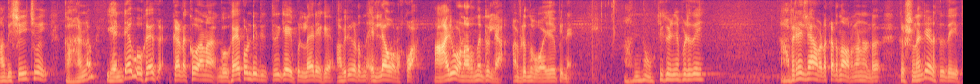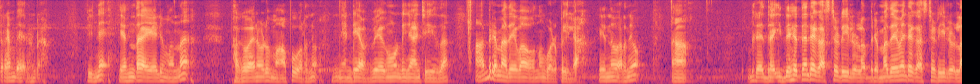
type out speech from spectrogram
അതിശയിച്ചു പോയി. കാരണം എന്റെ ഗുഹയെ ക- കിടക്കുവാണ്. ഗുഹയെ കൊണ്ടിരിക്കുക ഈ പിള്ളേരെയൊക്കെ. അവർ കിടന്ന് എല്ലാം ഉറക്കുവാ. ആരും ഉണർന്നിട്ടില്ല അവിടുന്ന് പോയേ പിന്നെ. അത് നോക്കിക്കഴിഞ്ഞപ്പോഴത്തേ അവരെല്ലാം അവിടെ കിടന്ന് ഉറങ്ങണുണ്ട്. കൃഷ്ണന്റെ അടുത്ത് ദേ ഇത്രയും പേരുണ്ട്. പിന്നെ എന്തായാലും വന്ന് ഭഗവാനോട് മാപ്പ് പറഞ്ഞു. എന്റെ അവിവേകം കൊണ്ട് ഞാൻ ചെയ്ത ആ ബ്രഹ്മദേവ ഒന്നും കുഴപ്പമില്ല. എന്ന് പറഞ്ഞു. ആ ഇദ്ദേഹത്തിന്റെ കസ്റ്റഡിയിലുള്ള ബ്രഹ്മദേവന്റെ കസ്റ്റഡിയിലുള്ള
